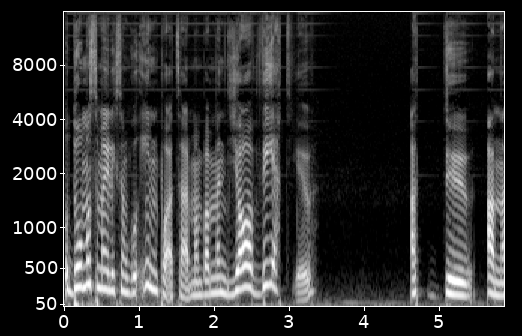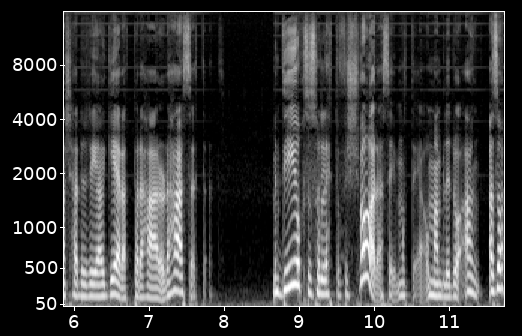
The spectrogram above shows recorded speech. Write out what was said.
och då måste man ju liksom gå in på att så här, man bara, men jag vet ju att du annars hade reagerat på det här och det här sättet. Men det är ju också så lätt att försvara sig mot det om man blir då ang- Alltså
